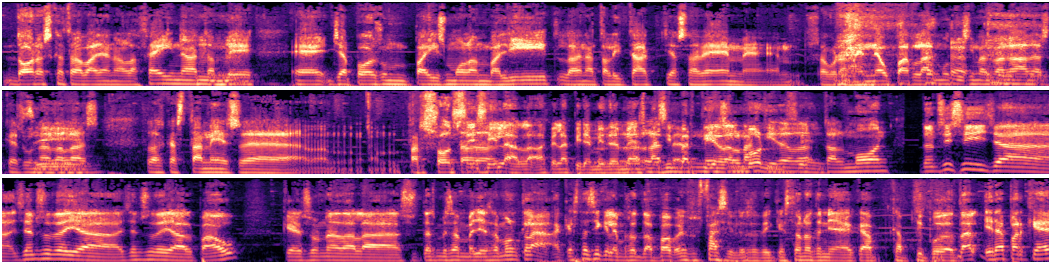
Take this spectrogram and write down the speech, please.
d'hores que treballen a la feina, Mhm. també eh, Japó és un país molt envellit, la natalitat ja sabem, eh, segurament n'heu parlat moltíssimes vegades, que és una Sí. de, les, de les que està més eh, per sota... Sí, sí, la, la, la piràmide més, més invertida del món. invertida Sí. del món. Doncs sí, sí, ja, ja, ens ho deia, ja ens ho deia el Pau, que és una de les ciutats més envellades del món. Clar, aquesta sí que l'hem posat del Pau, és fàcil, és a dir, aquesta no tenia cap, cap tipus de tal. Era perquè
